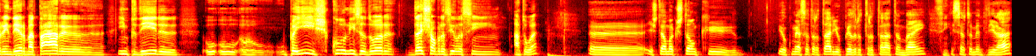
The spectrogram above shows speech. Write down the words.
Prender, matar, eh, impedir. Eh, o, o, o país colonizador deixa o Brasil assim à toa? Uh, isto é uma questão que eu começo a tratar e o Pedro tratará também, Sim. e certamente dirá.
